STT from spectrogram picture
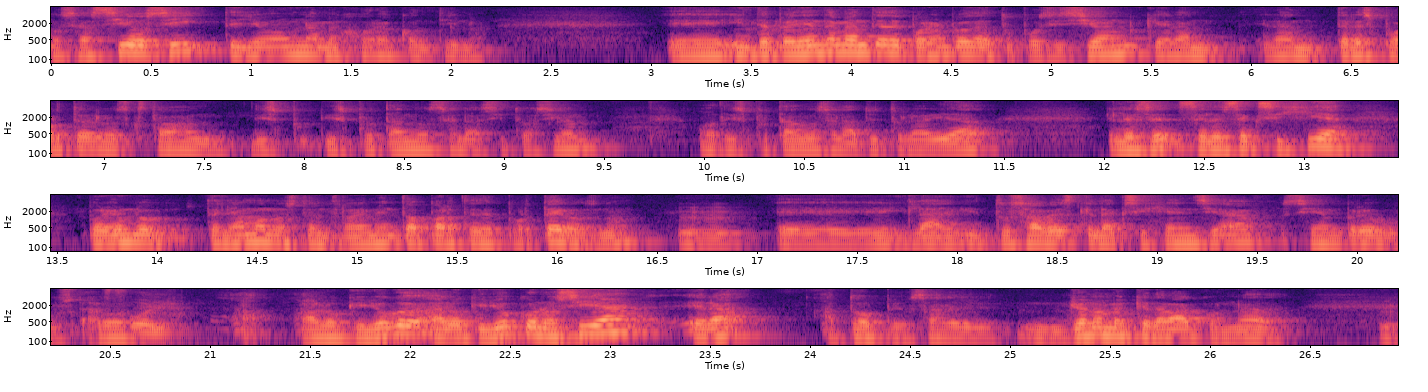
O sea, sí o sí te lleva a una mejora continua. Eh, independientemente de, por ejemplo, de tu posición, que eran, eran tres porteros los que estaban dispu- disputándose la situación o disputándose la titularidad, les- se les exigía, por ejemplo, teníamos nuestro entrenamiento aparte de porteros, ¿no? Ujú. Eh, y, la- y tú sabes que la exigencia siempre buscó A full. a, lo que yo a lo que yo conocía era a tope, o sea, yo no me quedaba con nada. Ujú.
